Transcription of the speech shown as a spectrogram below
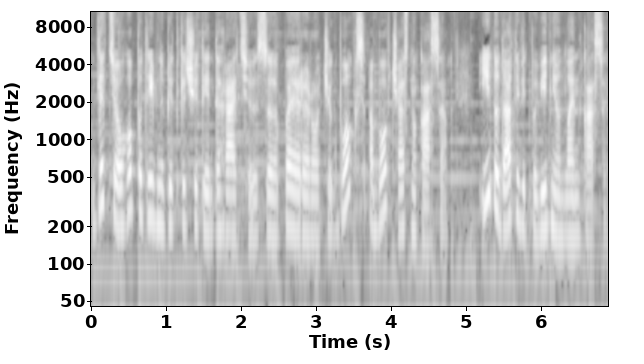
Для цього потрібно підключити інтеграцію з PRRO Checkbox або вчасно каса і додати відповідні онлайн-каси.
